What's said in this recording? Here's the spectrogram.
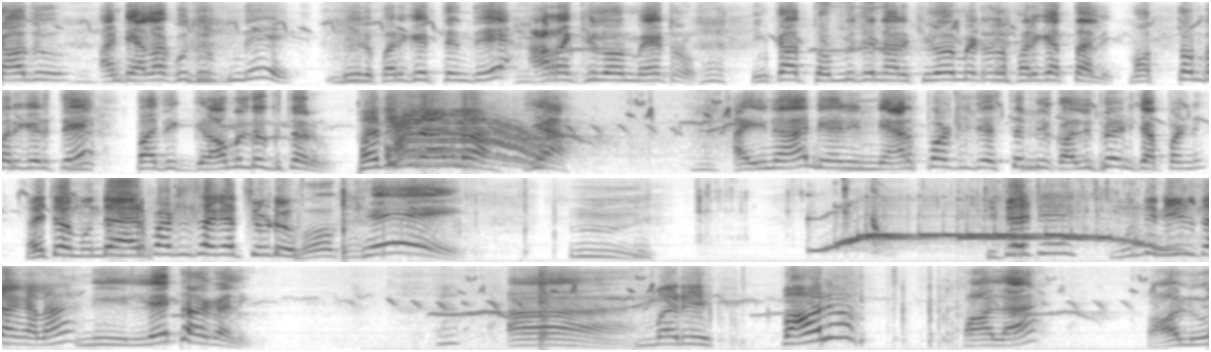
కాదు. అంటే ఎలా కుదురుతుంది? మీరు పరిగెత్తింది అర కిలోమీటర్. ఇంకా తొమ్మిదిన్నర కిలోమీటర్లు పరిగెత్తాలి. మొత్తం పరిగెడితే పది గ్రాములు తగ్గుతారు పది గ్రాముల? యా. అయినా నేను ఇన్ని ఏర్పాట్లు చేస్తే మీకు అలిపేయండి చెప్పండి. అయితే ముందు ఏర్పాట్ల సంగతి చూడు. ఓకే. ఇదేంటి? ముందు నీళ్ళు తాగాల? నీళ్ళే తాగాలి. మరి పాలు? పాలా? పాలు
